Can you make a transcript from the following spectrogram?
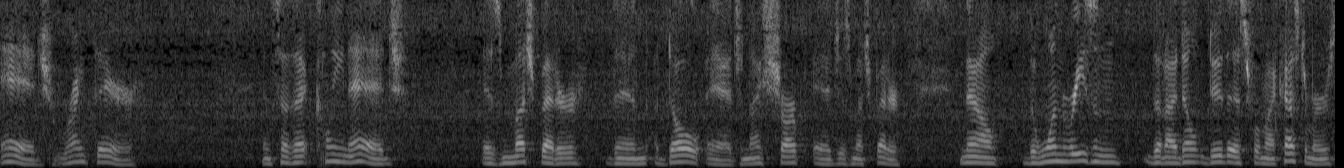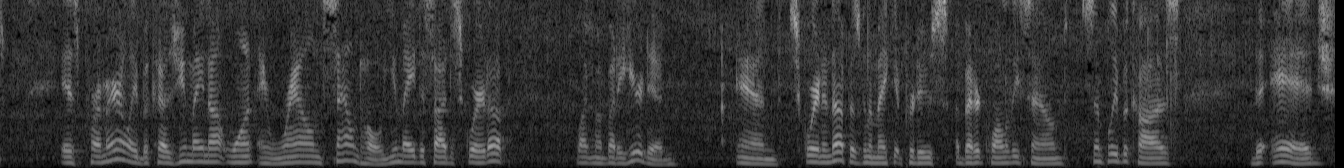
edge right there. And so that clean edge is much better than a dull edge. A nice sharp edge is much better. Now the one reason that I don't do this for my customers is primarily because you may not want a round sound hole. You may decide to square it up like my buddy here did. And squaring it up is going to make it produce a better quality sound simply because the edge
